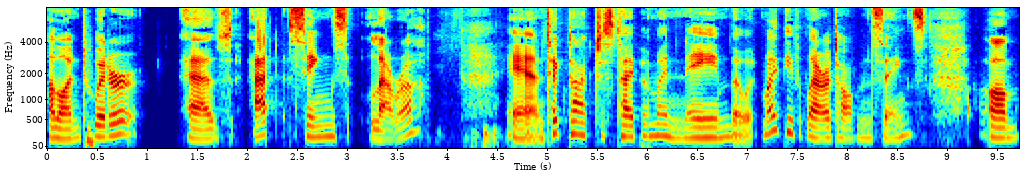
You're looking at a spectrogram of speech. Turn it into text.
I'm on Twitter as at Sings Lara. And TikTok, just type in my name, though it might be Lara Taubman Sings. Um,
